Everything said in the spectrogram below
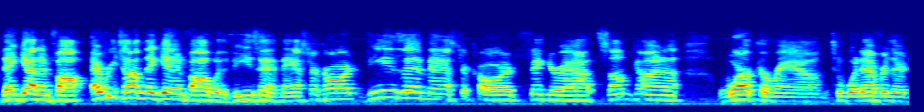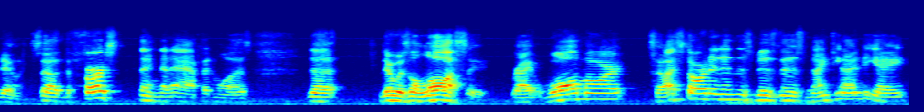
they get involved every time they get involved with Visa and MasterCard, Visa and MasterCard figure out some kind of workaround to whatever they're doing. So the first thing that happened was the there was a lawsuit, right? Walmart. So I started in this business 1998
